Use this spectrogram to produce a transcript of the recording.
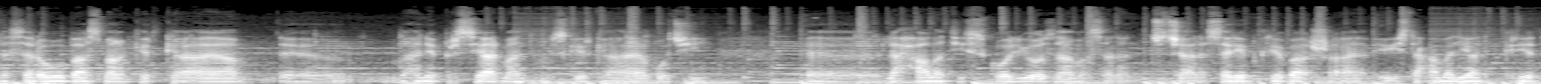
لەسەر ئەوە باسمان کرد کە ئایا هەنێ پرسیارمان دروست کرد کە ئایا بۆچی لە حاڵەتی سکۆلیۆزا مەسەەن چ چارەسەرێ بکرێ باشە ئایا پێویستە عملیات بکرێت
